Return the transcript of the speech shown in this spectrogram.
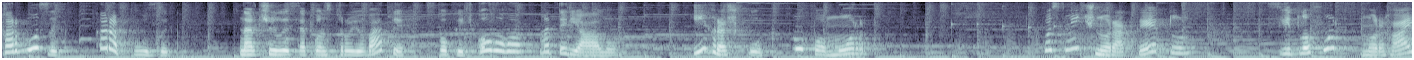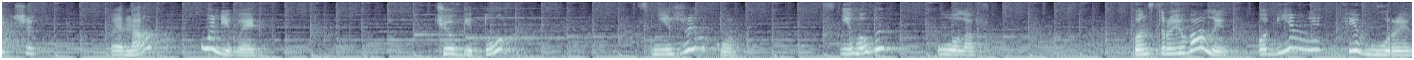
гарбузик, карапузик. Навчилися конструювати з покидькового матеріалу. Іграшку мухомор, космічну ракету, світлофор моргайчик, пенал олівець чобіток, сніжинку, сніговик Олаф. Конструювали об'ємні фігури.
